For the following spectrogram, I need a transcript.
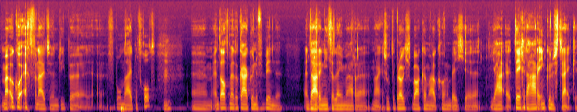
maar ook wel echt vanuit hun diepe verbondenheid met God. Hm. Ehm, en dat met elkaar kunnen verbinden. En daarin niet alleen maar eh, nou ja, zoete broodjes bakken, maar ook gewoon een beetje eh, ja, eh, tegen de haren in kunnen strijken.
